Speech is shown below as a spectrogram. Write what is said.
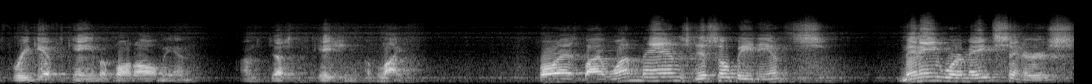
the free gift came upon all men unto justification of life. For as by one man's disobedience many were made sinners,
